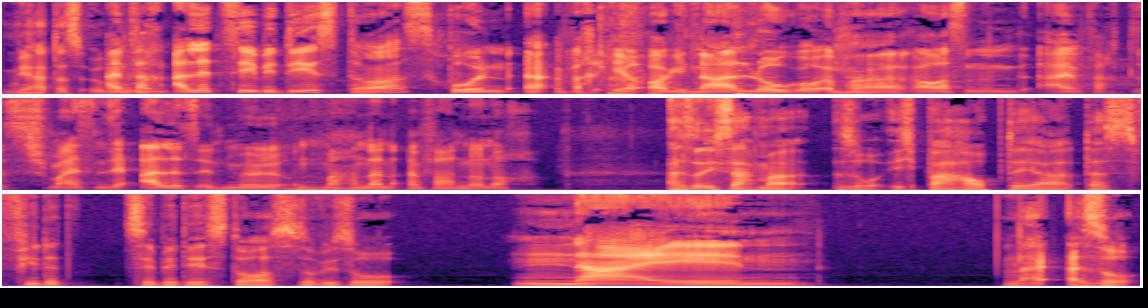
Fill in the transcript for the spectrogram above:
mir hat das irgendwie. Einfach alle CBD-Stores holen einfach ihr Originallogo immer raus und einfach, das schmeißen sie alles in Müll und machen dann einfach nur noch. Also ich sag mal so, ich behaupte ja, dass viele CBD-Stores sowieso. Nein. Nein, also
